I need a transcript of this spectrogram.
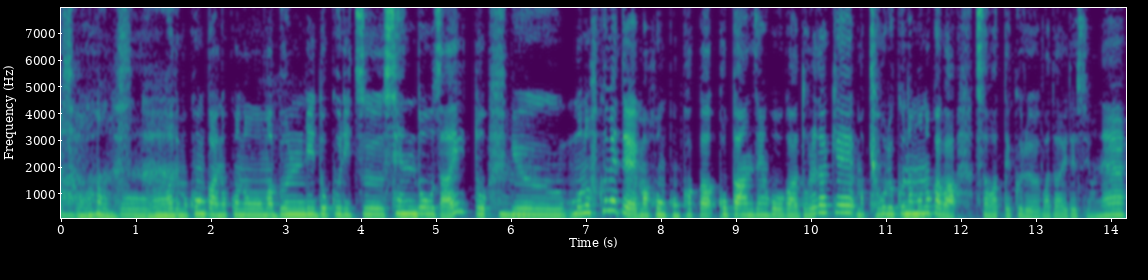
そうなんですね。まあでも今回のこのまあ分離独立扇動罪というものを含めて、まあ香港国家国家安全法がどれだけまあ強力なものかが伝わってくる話題ですよね。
